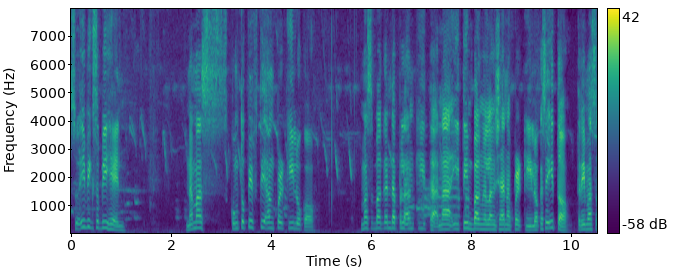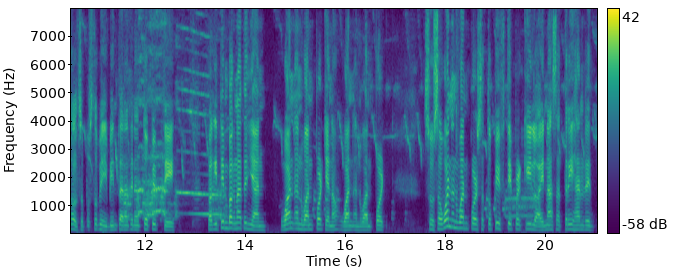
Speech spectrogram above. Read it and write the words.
So, ibig sabihin na mas kung 250 ang per kilo ko, mas maganda pala ang kita na itimbang na lang siya ng per kilo kasi ito 3 months old supposed to be ibinta natin ng 250 pag itimbang natin yan 1 and 1 port yan no 1 and 1 port so sa 1 and 1 port sa 250 per kilo ay nasa 312.5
